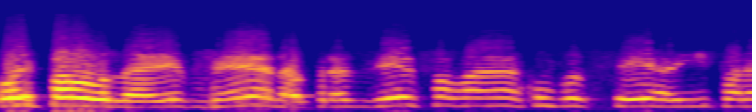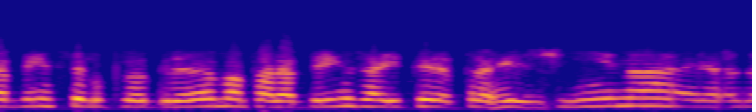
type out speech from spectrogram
Oi, Paula, é Vera, prazer falar com você aí, parabéns pelo programa, parabéns aí para Regina, é,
